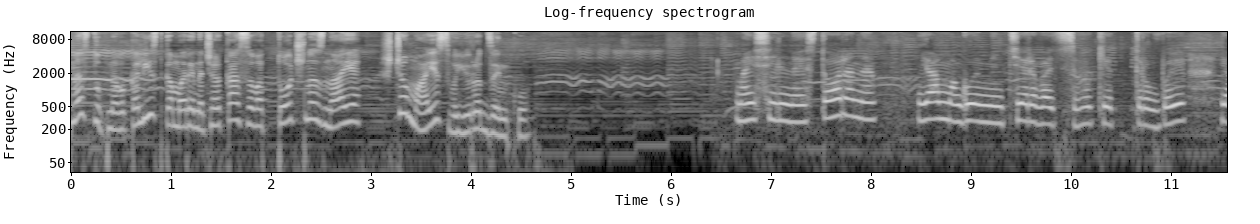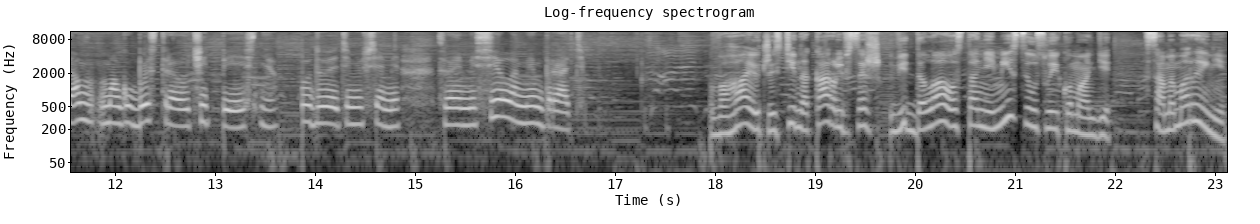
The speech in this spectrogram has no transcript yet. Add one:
Наступна вокалістка Марина Черкасова точно знає, що має свою родзинку. Мои сильные стороны. Я могу имитировать звуки трубы, я м- могу быстро учить песни. Буду этими всеми своими силами брать. Вагаючись, Тіна Кароль все ж віддала останнє місце у своїй команді саме Марині.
